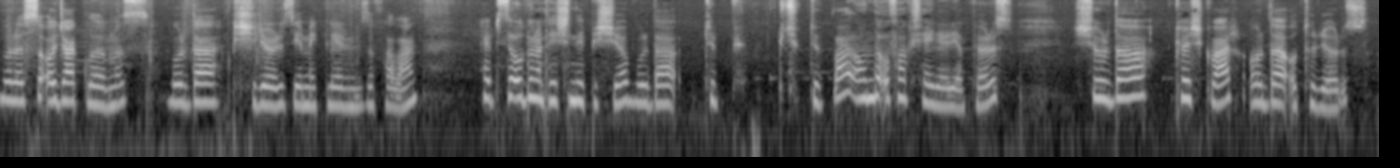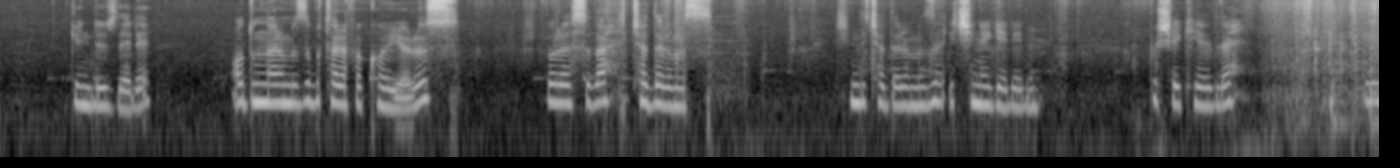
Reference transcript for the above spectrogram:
Burası ocaklığımız. Burada pişiriyoruz yemeklerimizi falan. Hepsi odun ateşinde pişiyor. Burada tüp, küçük tüp var. Onda ufak şeyler yapıyoruz. Şurada köşk var. Orada oturuyoruz. Gündüzleri. Odunlarımızı bu tarafa koyuyoruz. Burası da çadırımız. Şimdi çadırımızın içine gelelim. Bu şekilde bir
